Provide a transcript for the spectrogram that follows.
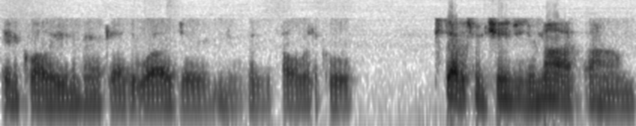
inequality in America as it was, or, you know, whether the political establishment changes or not. Um,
